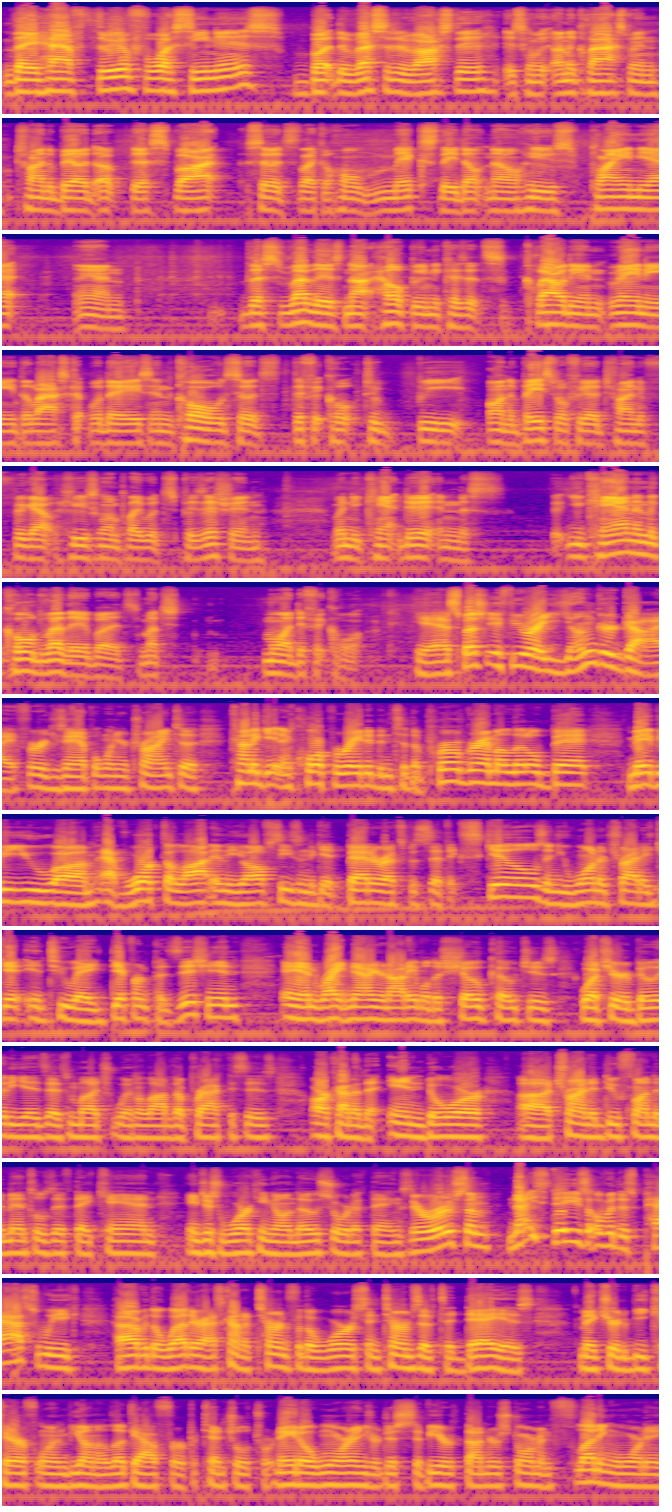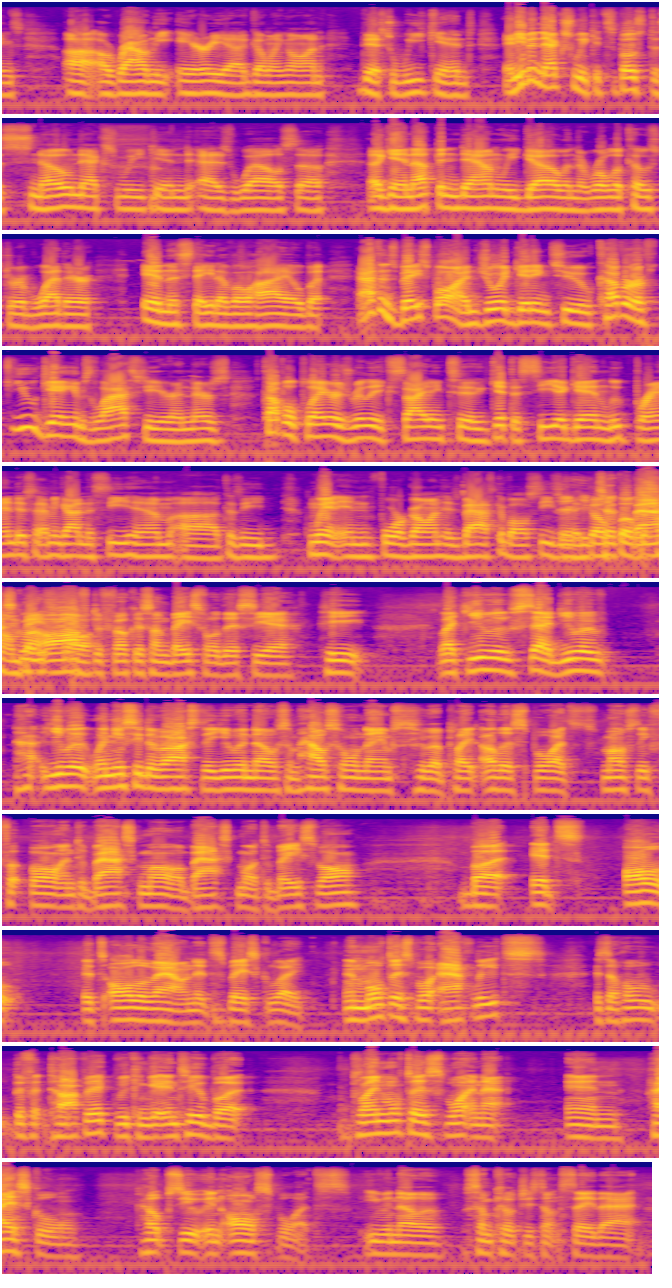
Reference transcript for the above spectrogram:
they have three or four seniors, but the rest of the roster is going to be underclassmen trying to build up their spot. So it's like a whole mix. They don't know who's playing yet, and this weather is not helping because it's cloudy and rainy the last couple of days and cold, so it's difficult to be on the baseball field trying to figure out who's going to play which position when you can't do it in this. You can in the cold weather, but it's much more difficult. Yeah, especially if you're a younger guy, for example, when you're trying to kind of get incorporated into the program a little bit. Maybe you um, have worked a lot in the offseason to get better at specific skills and you want to try to get into a different position. And right now, you're not able to show coaches what your ability is as much when a lot of the practices are kind of the indoor, uh, trying to do fundamentals if they can, and just working on those sort of things. There were some nice days over this past week. However, the weather has kind of turned for the worse in terms of today is make sure to be careful and be on the lookout for potential tornado warnings or just severe thunderstorm and flooding warnings uh, around the area going on this weekend. And even next week, it's supposed to snow next weekend as well. So, again, up and down we go in the roller coaster of weather in the state of Ohio. But Athens baseball, I enjoyed getting to cover a few games last year, and there's a couple players really exciting to get to see again. Luke Brandis, I haven't gotten to see him because uh, he went and foregone his basketball season yeah, to go focus basketball on baseball. off to focus on baseball this year. He, like you said, you were. You would, when you see the roster, you would know some household names who have played other sports, mostly football into basketball or basketball to baseball. But it's all it's all around. It's basically like and multi-sport athletes it's a whole different topic we can get into, but playing multi-sport in that in high school helps you in all sports, even though some coaches don't say that.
